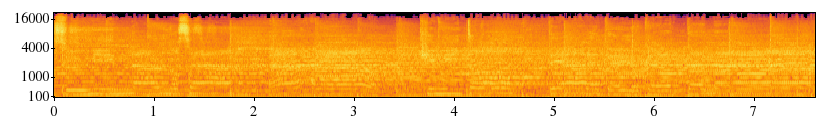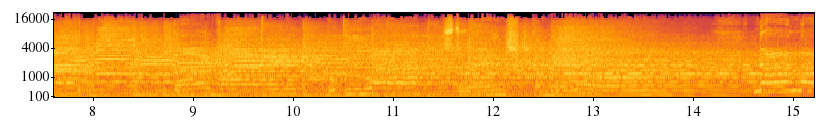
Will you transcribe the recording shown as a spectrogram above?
つになるのさ。ああ君と出会えてよかったな。バイバイ僕はストレンジカメレオン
